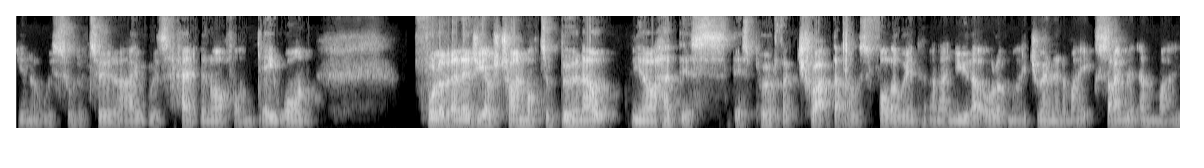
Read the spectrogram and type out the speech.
you know, we sort of turned. I was heading off on day one, full of energy. I was trying not to burn out. You know, I had this this perfect track that I was following, and I knew that all of my adrenaline and my excitement and my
